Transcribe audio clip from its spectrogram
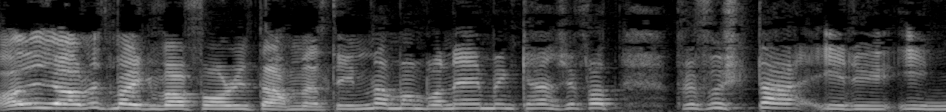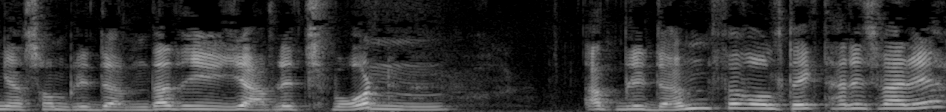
Ja det är jävligt märkligt varför har du inte anmält innan? Man bara nej men kanske för att för det första är det ju inga som blir dömda. Det är ju jävligt svårt att bli dömd för våldtäkt här i Sverige.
